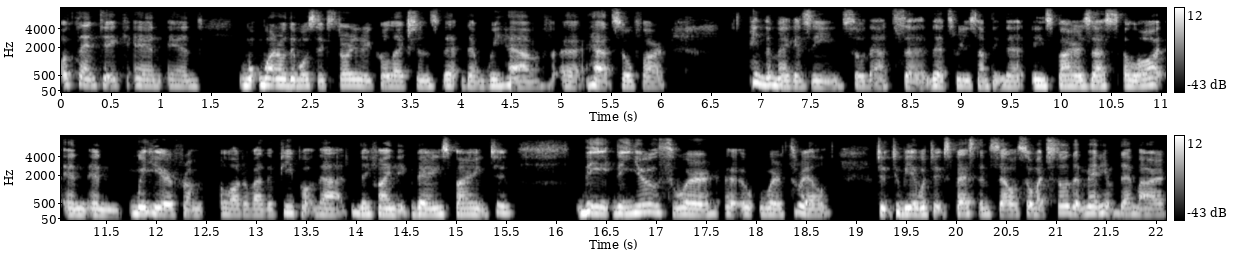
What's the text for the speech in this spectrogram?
authentic and and one of the most extraordinary collections that, that we have uh, had so far in the magazine. So that's uh, that's really something that inspires us a lot, and and we hear from a lot of other people that they find it very inspiring too. The the youth were uh, were thrilled to to be able to express themselves so much so that many of them are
